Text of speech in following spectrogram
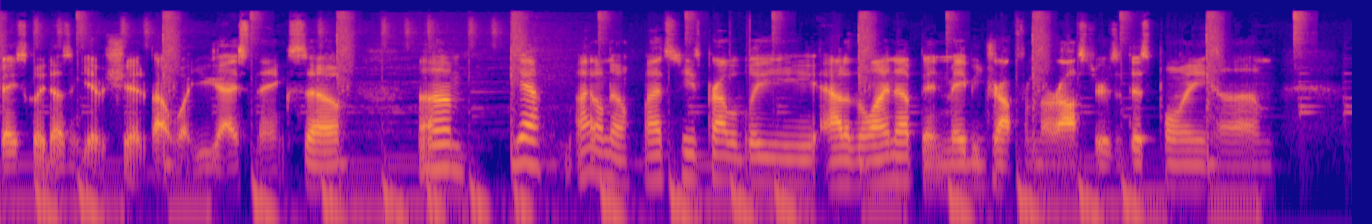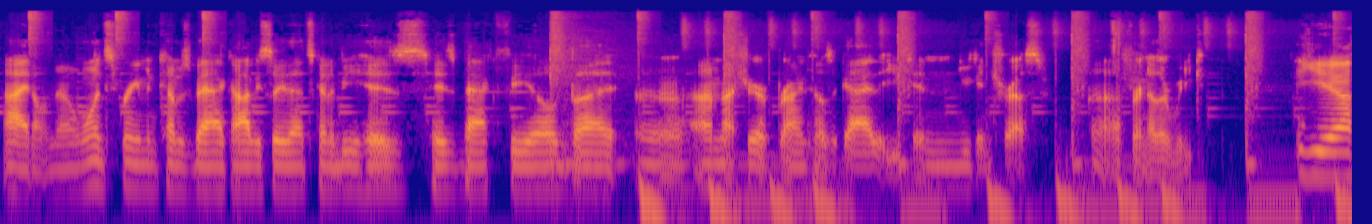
basically doesn't give a shit about what you guys think. So, um, yeah, I don't know. That's he's probably out of the lineup and maybe dropped from the rosters at this point. Um, I don't know. Once Freeman comes back, obviously that's going to be his his backfield, but uh, I'm not sure if Brian Hill's a guy that you can you can trust uh, for another week. Yeah,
